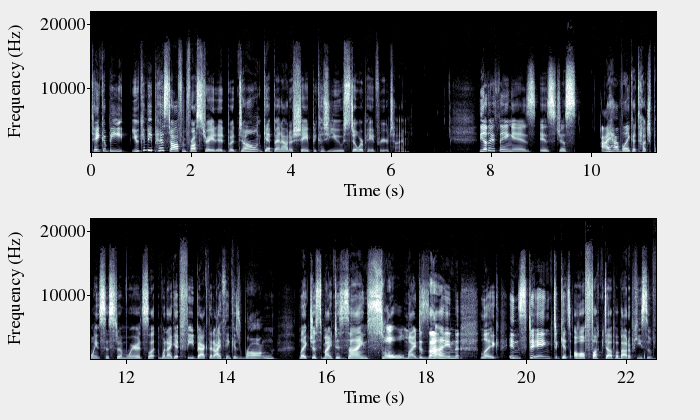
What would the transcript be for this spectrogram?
take a beat. You can be pissed off and frustrated, but don't get bent out of shape because you still were paid for your time. The other thing is is just I have like a touch point system where it's like when I get feedback that I think is wrong, like just my design soul, my design like instinct gets all fucked up about a piece of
